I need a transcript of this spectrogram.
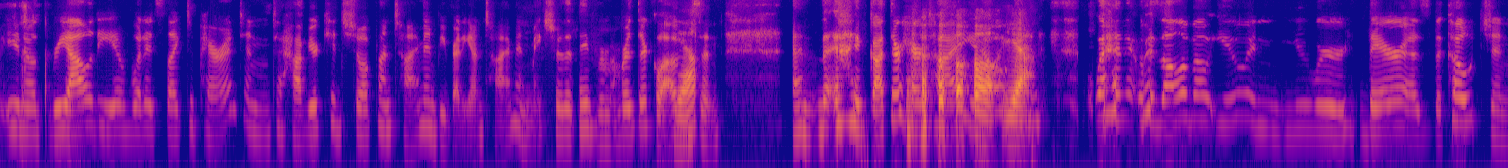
you know, the reality of what it's like to parent and to have your kids show up on time and be ready on time and make sure that they've remembered their gloves and and they've got their hair tied. You know, yeah. When, when it was all about you and you were there as the coach and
